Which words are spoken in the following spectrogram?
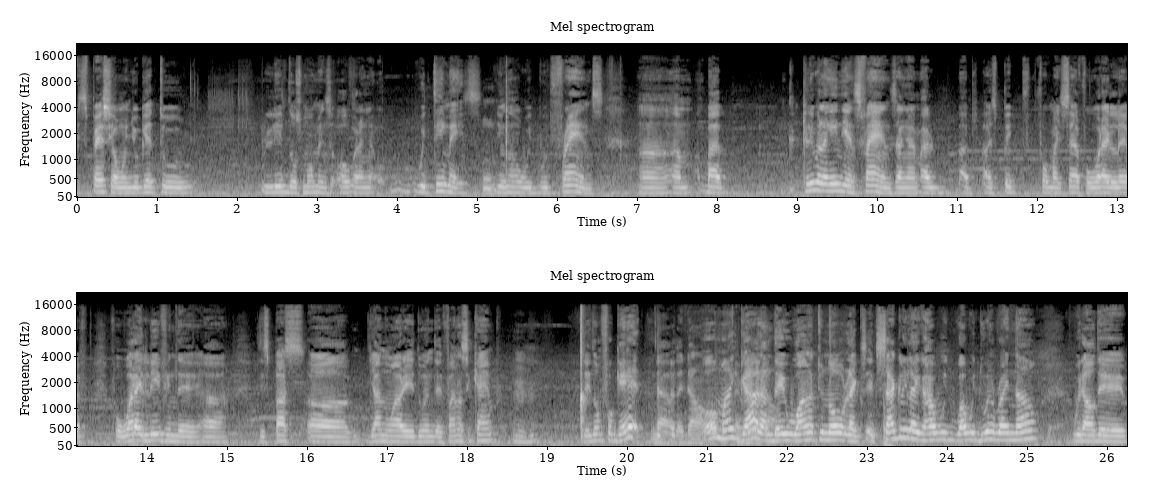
special when you get to live those moments over and with teammates. Mm. You know, with, with friends. Uh, um, but Cleveland Indians fans, and I, I, I- speak for myself for what I live, for what I live in the uh, this past uh, January during the fantasy camp. They don't forget. No, they don't. Oh my They God! really and they don't. wanted to know like exactly like how we what we're doing right now, without the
